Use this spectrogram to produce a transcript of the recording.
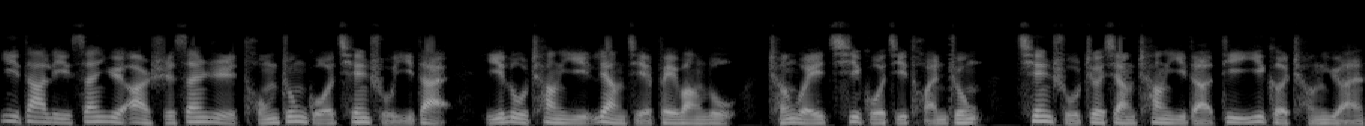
意大利三月二十三日同中国签署“一带一路”倡议谅解备忘录，成为七国集团中签署这项倡议的第一个成员。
